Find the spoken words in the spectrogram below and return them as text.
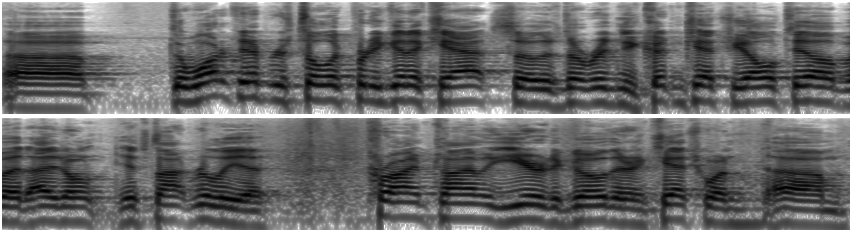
Uh, the water temperatures still look pretty good at cat, so there's no reason you couldn't catch yellowtail, but I don't, it's not really a prime time of year to go there and catch one. Um,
